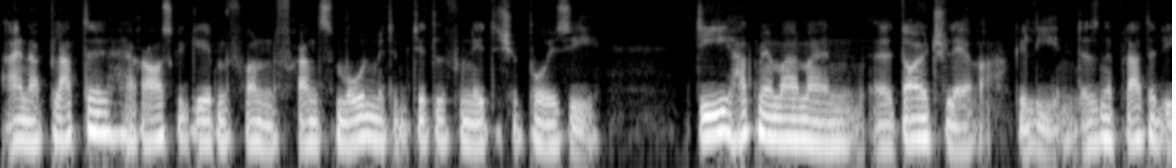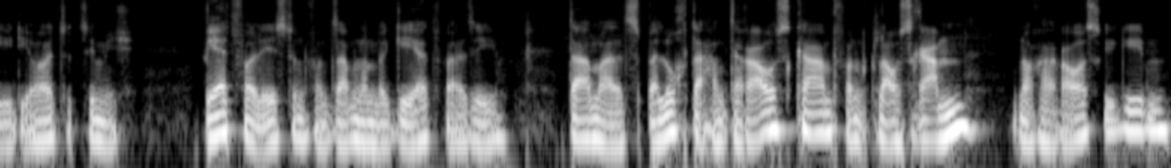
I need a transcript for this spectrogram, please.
einer Platte, herausgegeben von Franz Mohn mit dem Titel Phonetische Poesie. Die hat mir mal mein äh, Deutschlehrer geliehen. Das ist eine Platte, die, die heute ziemlich wertvoll ist und von Sammlern begehrt, weil sie damals bei Luchterhand herauskam, von Klaus Ramm noch herausgegeben.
